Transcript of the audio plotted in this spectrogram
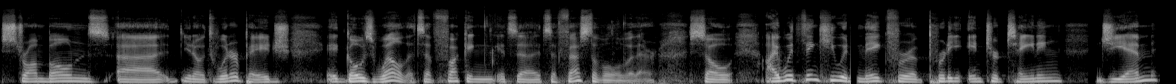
Strombone's, uh, you know, Twitter page, it goes well. It's a fucking, it's a, it's a festival over there. So I would think he would make for a pretty entertaining GM.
